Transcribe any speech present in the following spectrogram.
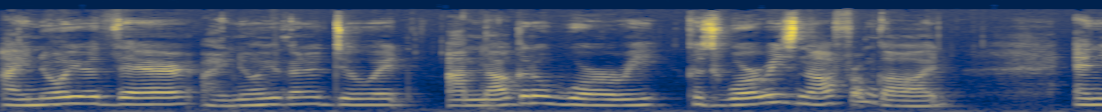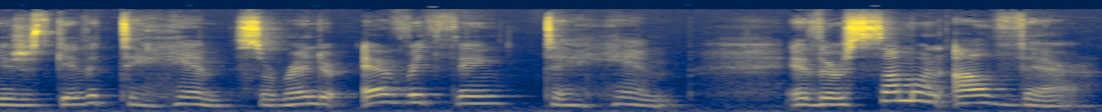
I know you're there. I know you're going to do it. I'm not going to worry because worry is not from God. And you just give it to Him. Surrender everything to Him. If there's someone out there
